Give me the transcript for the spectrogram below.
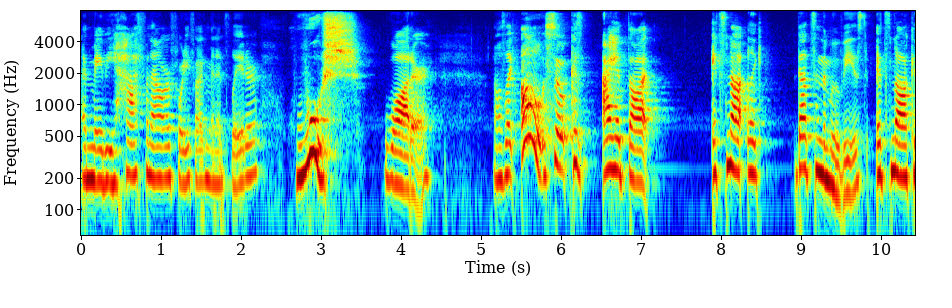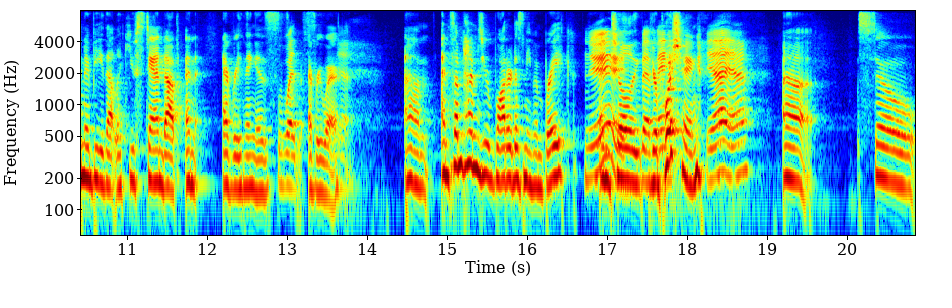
and maybe half an hour, forty five minutes later, whoosh, water. I was like, oh, so because I had thought it's not like that's in the movies. It's not going to be that like you stand up and everything is Wet. everywhere. Ja. Um, and sometimes your water doesn't even break Nee, until you're mij- pushing. Ja, ja. Uh, so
